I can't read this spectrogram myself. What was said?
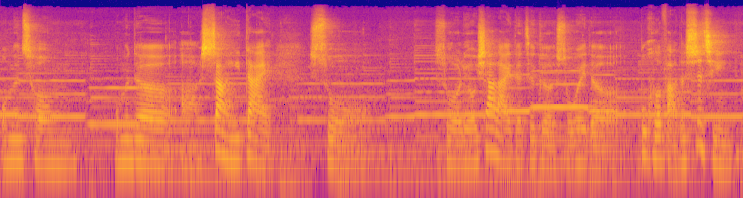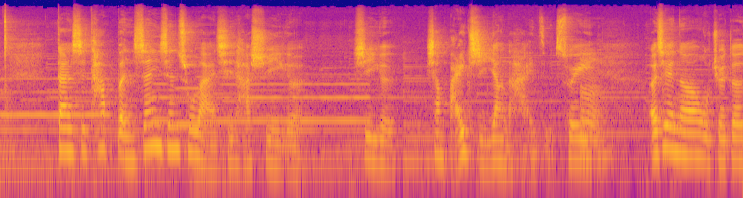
我们从我们的啊、呃上一代所所留下来的这个所谓的不合法的事情，但是他本身一生出来，其实他是一个是一个像白纸一样的孩子，所以、嗯而且呢，我觉得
